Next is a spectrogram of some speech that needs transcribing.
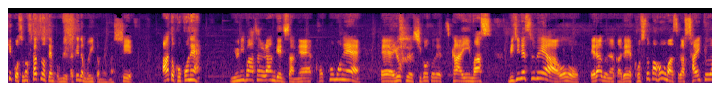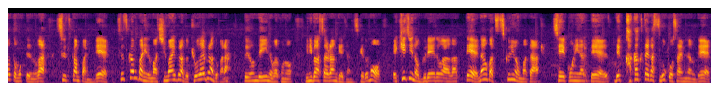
結構その2つの店舗見るだけでもいいと思いますし、あとここね、ユニバーサルランゲージさんね、ここもね、えー、よく仕事で使います。ビジネスウェアを選ぶ中でコストパフォーマンスが最強だと思っているのがスーツカンパニーで、スーツカンパニーのまあ姉妹ブランド、兄弟ブランドかな？と呼んでいいのがこのユニバーサルランゲージなんですけども、え生地のグレードが上がって、なおかつ作りもまた成功になって、で、価格帯がすごく抑えめなので、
